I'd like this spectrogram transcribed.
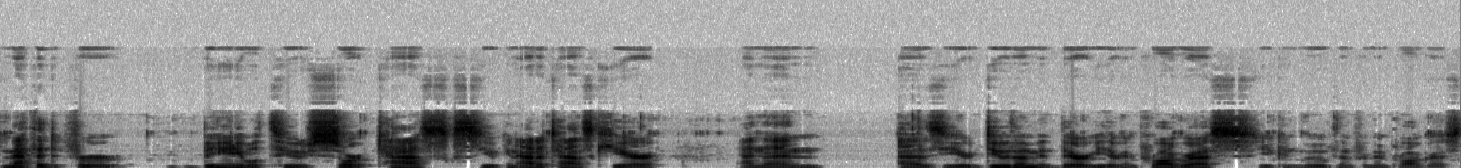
method for being able to sort tasks. You can add a task here, and then as you do them, they're either in progress, you can move them from in progress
